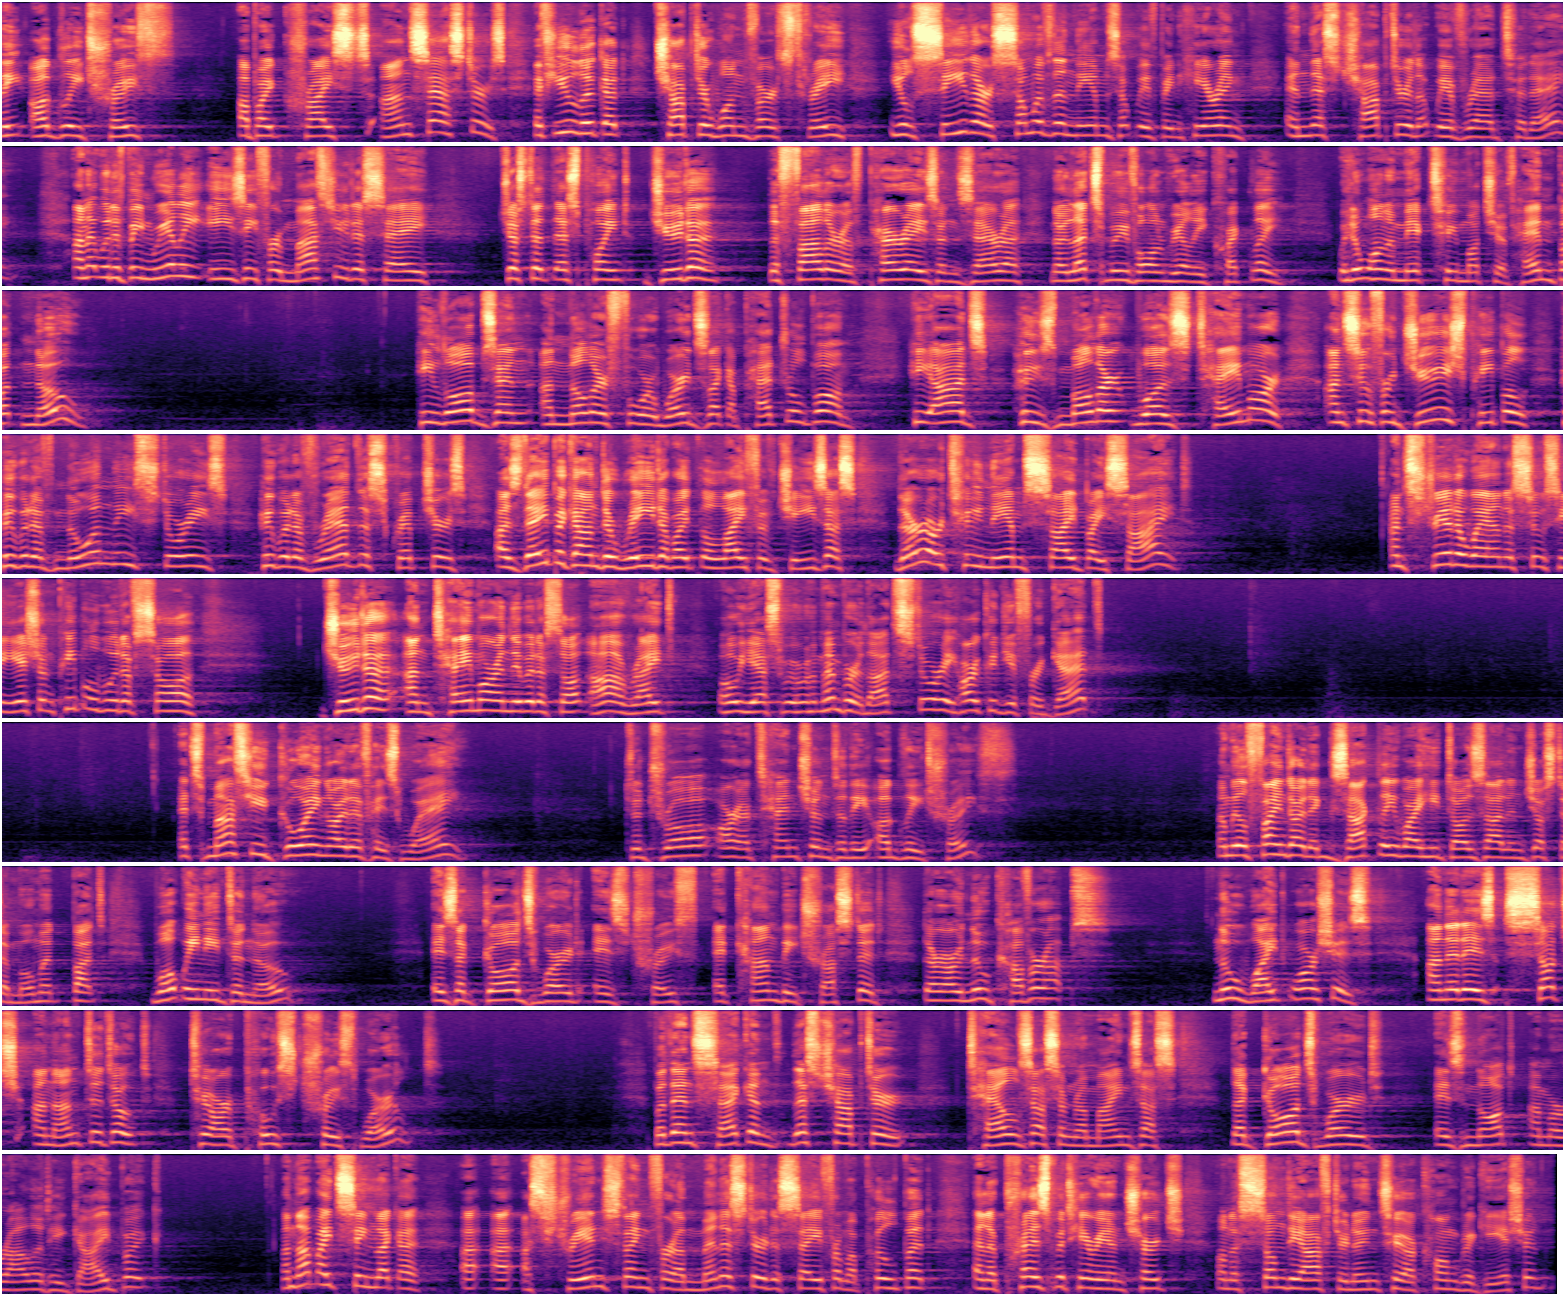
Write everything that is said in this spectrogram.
the ugly truth about Christ's ancestors. If you look at chapter 1, verse 3, you'll see there some of the names that we've been hearing in this chapter that we have read today. And it would have been really easy for Matthew to say, just at this point, Judah, the father of Perez and Zerah. Now let's move on really quickly. We don't want to make too much of him, but no. He lobs in another four words like a petrol bomb. He adds, whose mother was Tamar. And so, for Jewish people who would have known these stories, who would have read the scriptures, as they began to read about the life of Jesus, there are two names side by side. And straight away in association, people would have saw Judah and Tamar and they would have thought, ah, right, oh yes, we remember that story. How could you forget? It's Matthew going out of his way to draw our attention to the ugly truth. And we'll find out exactly why he does that in just a moment. But what we need to know is that God's word is truth. It can be trusted. There are no cover ups, no whitewashes. And it is such an antidote to our post truth world. But then, second, this chapter tells us and reminds us that God's Word is not a morality guidebook. And that might seem like a, a, a, strange thing for a minister to say from a pulpit in a Presbyterian church on a Sunday afternoon to a congregation.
